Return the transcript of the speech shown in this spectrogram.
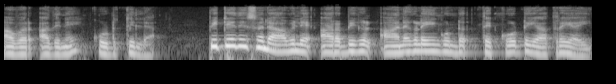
അവർ അതിനെ കൊടുത്തില്ല. പിറ്റേ ദിവസം രാവിലെ അറബികൾ ആനകളെയും കൊണ്ട് തെക്കോട്ട് യാത്രയായി.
